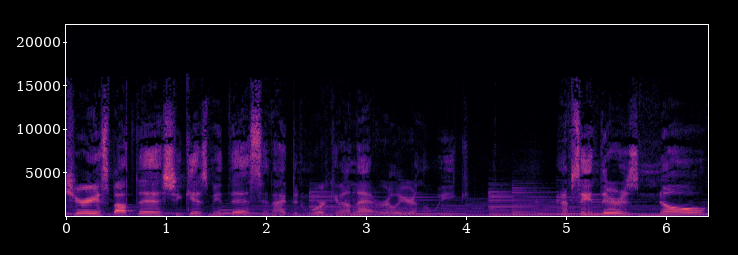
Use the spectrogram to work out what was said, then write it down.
curious about this. She gives me this, and I'd been working on that earlier in the week. And I'm saying, there is no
